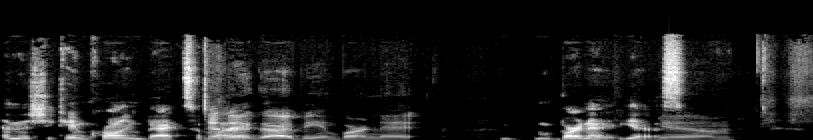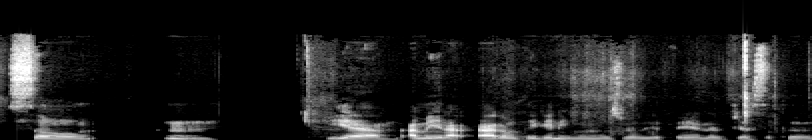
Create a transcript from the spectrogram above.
and then she came crawling back to Mark. And that guy being Barnett. Barnett, yes. Yeah. So, mm, yeah. I mean, I, I don't think anyone was really a fan of Jessica.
